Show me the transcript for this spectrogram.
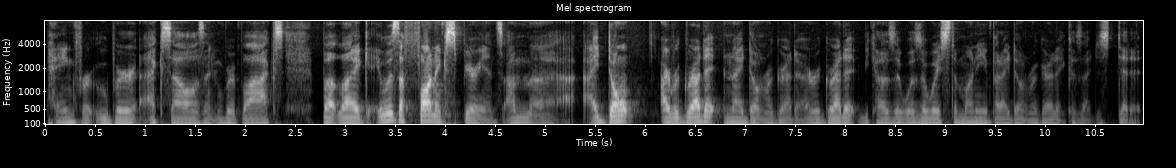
paying for Uber XLs and Uber Blacks. But like, it was a fun experience. I'm, uh, I don't, I regret it and I don't regret it. I regret it because it was a waste of money, but I don't regret it because I just did it.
